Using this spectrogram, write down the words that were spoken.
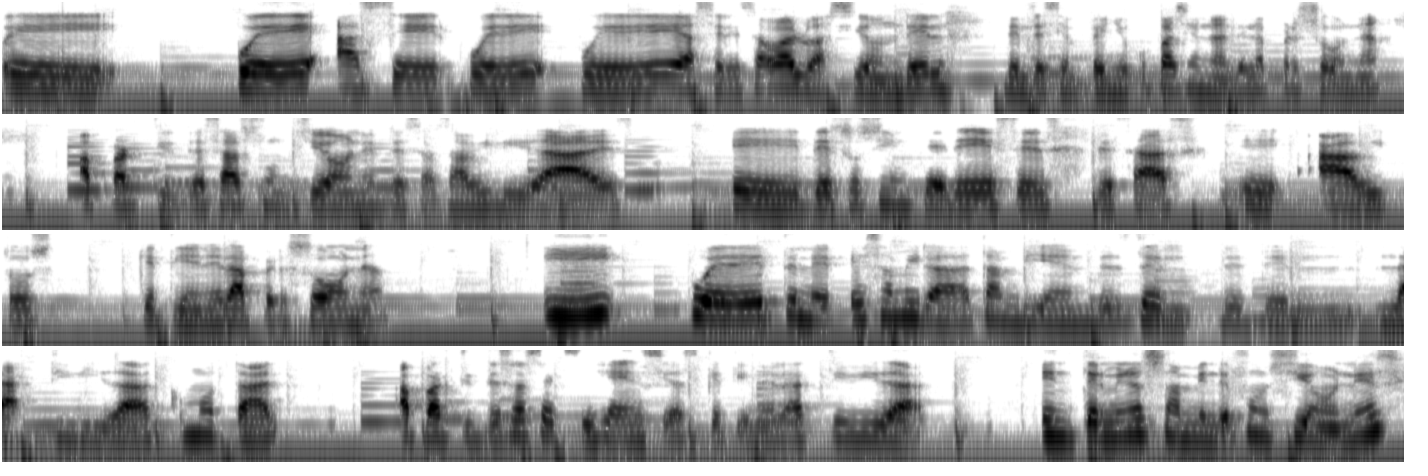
eh, puede, hacer, puede, puede hacer esa evaluación del, del, desempeño ocupacional de la persona a partir de esas funciones, de esas habilidades, eh, de esos intereses, de esos eh, hábitos que tiene la persona y puede tener esa mirada también desde, desde la actividad como tal, a partir de esas exigencias que tiene la actividad, en términos también de funciones,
